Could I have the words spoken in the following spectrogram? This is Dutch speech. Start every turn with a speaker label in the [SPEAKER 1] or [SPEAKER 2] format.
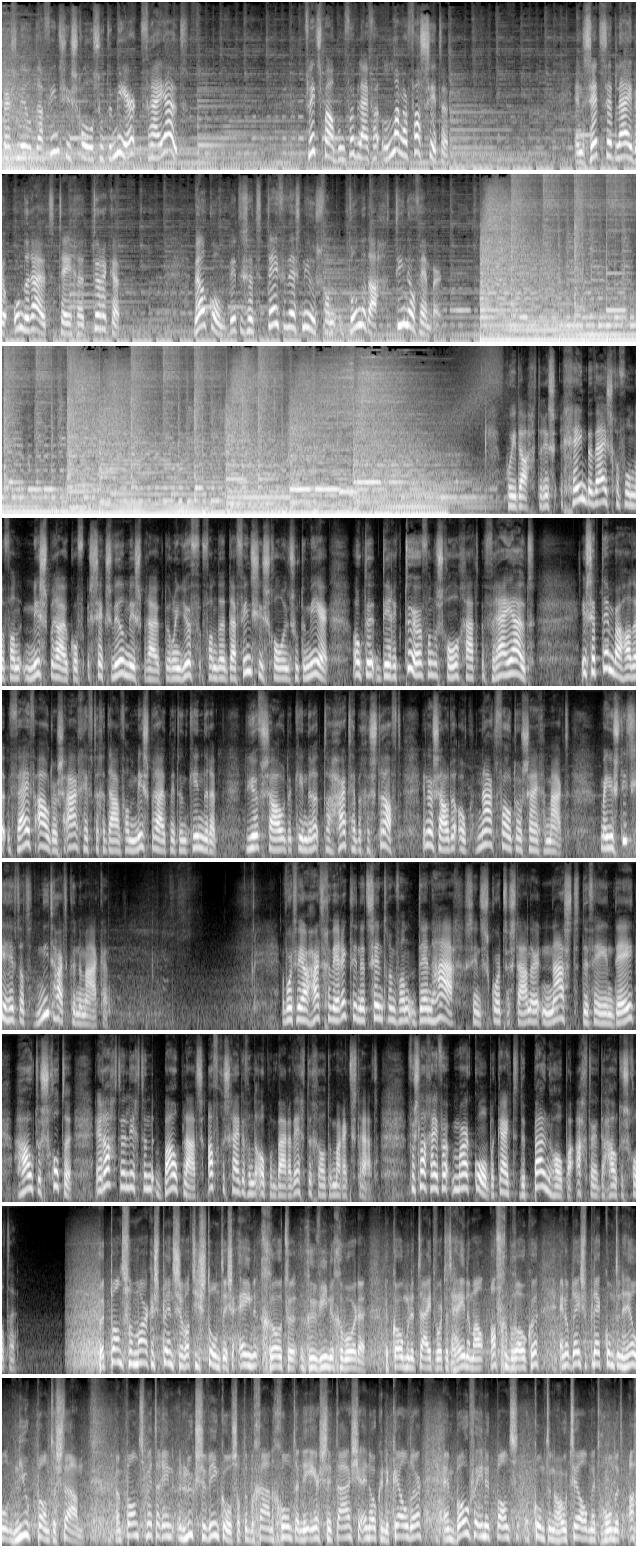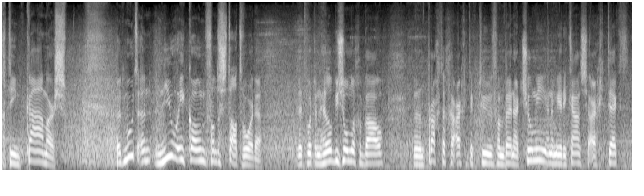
[SPEAKER 1] Personeel Da Vinci School Zoetermeer vrij uit. Flitspaalboeven blijven langer vastzitten. En ZZ Leiden onderuit tegen Turken. Welkom, dit is het TV West Nieuws van donderdag 10 november. Goeiedag. Er is geen bewijs gevonden van misbruik of seksueel misbruik door een juf van de Da Vinci School in Zoetermeer. Ook de directeur van de school gaat vrij uit. In september hadden vijf ouders aangifte gedaan van misbruik met hun kinderen. De juf zou de kinderen te hard hebben gestraft en er zouden ook naaktfoto's zijn gemaakt. Maar justitie heeft dat niet hard kunnen maken. Er wordt weer hard gewerkt in het centrum van Den Haag. Sinds kort staan er naast de VND houten schotten. Erachter ligt een bouwplaats, afgescheiden van de openbare weg, de Grote Marktstraat. Verslaggever Mark Kool bekijkt de puinhopen achter de houten schotten.
[SPEAKER 2] Het pand van Marcus Spencer, wat hier stond, is één grote ruïne geworden. De komende tijd wordt het helemaal afgebroken. En op deze plek komt een heel nieuw pand te staan. Een pand met daarin luxe winkels op de begane grond en de eerste etage en ook in de kelder. En boven in het pand komt een hotel met 118 kamers. Het moet een nieuw icoon van de stad worden.
[SPEAKER 3] Dit wordt een heel bijzonder gebouw met een prachtige architectuur van Bernard Tschumi, een Amerikaanse architect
